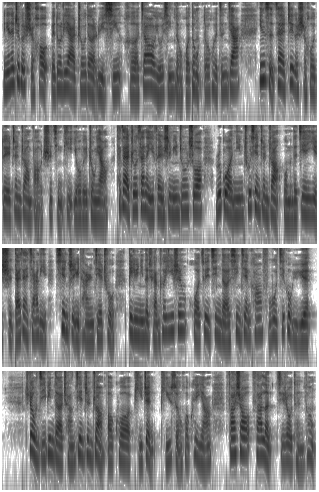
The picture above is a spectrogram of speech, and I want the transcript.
每年的这个时候，维多利亚州的旅行和骄傲游行等活动都会增加，因此在这个时候对症状保持警惕尤为重要。他在周三的一份声明中说：“如果您出现症状，我们的建议是待在家里，限制与他人接触，并与您的全科医生或最近的性健康服务机构预约。”这种疾病的常见症状包括皮疹、皮损或溃疡、发烧、发冷、肌肉疼痛、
